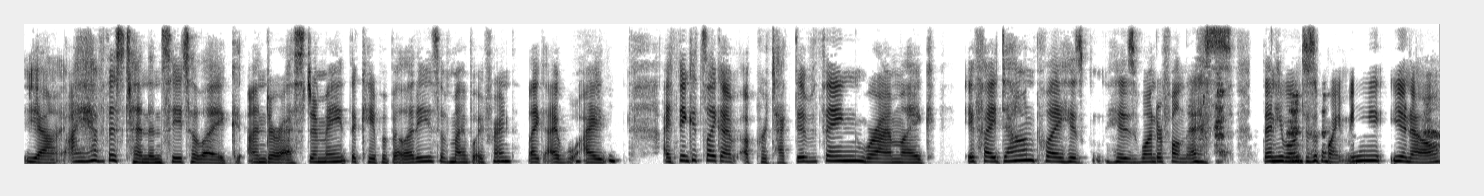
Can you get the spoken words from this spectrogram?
Yeah, I have this tendency to like underestimate the capabilities of my boyfriend. Like I I I think it's like a, a protective thing where I'm like if I downplay his his wonderfulness, then he won't disappoint me, you know,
